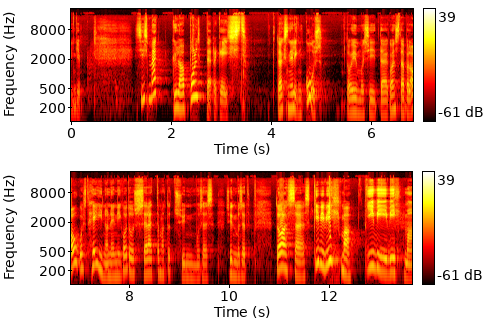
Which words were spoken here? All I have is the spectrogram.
ringi. siis Mäkküla poltergeist, tuhat üheksasada nelikümmend kuus toimusid äh, konstaabel August Heinoneni kodus seletamatud sündmuses, sündmused. toas sajas kivivihma. kivivihma.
